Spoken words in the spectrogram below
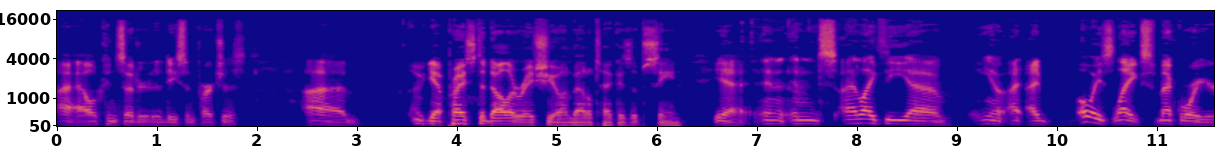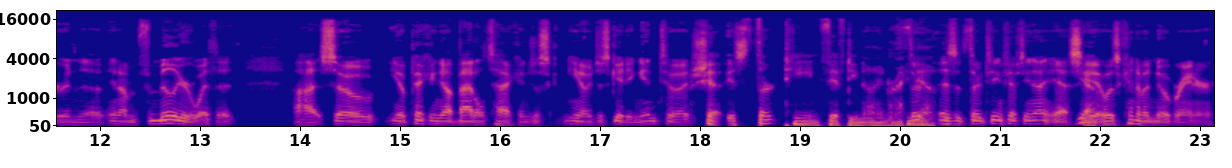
I'll consider it a decent purchase. Uh, Yeah, price to dollar ratio on BattleTech is obscene. yeah, and and I like the uh, you know I, I always liked MechWarrior and the and I'm familiar with it. Uh, so you know, picking up BattleTech and just you know just getting into it. Shit, it's thirteen fifty nine right Thir- now. Is it thirteen fifty nine? Yes. Yeah. it was kind of a no brainer.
